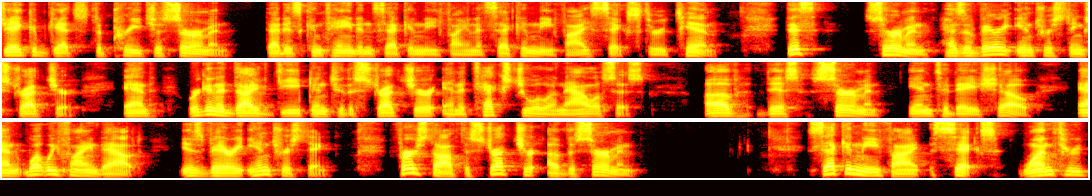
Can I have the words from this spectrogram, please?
Jacob gets to preach a sermon that is contained in Second Nephi and it's Second Nephi 6 through 10. This sermon has a very interesting structure, and we're going to dive deep into the structure and a textual analysis of this sermon in today's show. And what we find out is very interesting. First off, the structure of the sermon. Second Nephi 6, 1 through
